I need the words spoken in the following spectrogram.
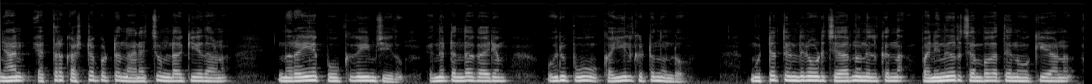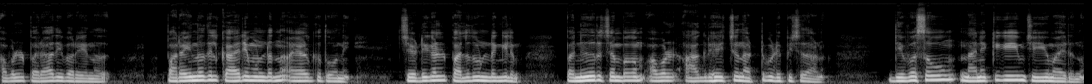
ഞാൻ എത്ര കഷ്ടപ്പെട്ട് നനച്ചുണ്ടാക്കിയതാണ് നിറയെ പൂക്കുകയും ചെയ്തു. എന്നിട്ടെന്താ കാര്യം? ഒരു പൂ കയ്യിൽ കിട്ടുന്നുണ്ടോ? മുറ്റത്തിണ്ടിനോട് ചേർന്ന് നിൽക്കുന്ന പനിനീർ ചെമ്പകത്തെ നോക്കിയാണ് അവൾ പരാതി പറയുന്നത്. പറയുന്നതിൽ കാര്യമുണ്ടെന്ന് അയാൾക്ക് തോന്നി. ചെടികൾ പലതുണ്ടെങ്കിലും പനിനീർ ചെമ്പകം അവൾ ആഗ്രഹിച്ച് നട്ടുപിടിപ്പിച്ചതാണ്. ദിവസവും നനയ്ക്കുകയും ചെയ്യുമായിരുന്നു.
